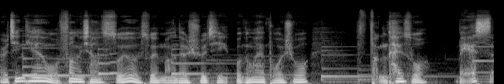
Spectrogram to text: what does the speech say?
而今天我放下所有所有忙的事情，我跟外婆说，放开说，没事。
